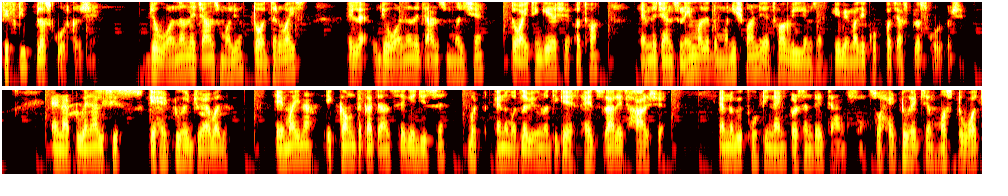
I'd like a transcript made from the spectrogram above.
ફિફ્ટી પ્લસ સ્કોર કરશે. જો વોર્નરને ચાન્સ મળ્યો, તો અધરવાઇઝ એટલે જો વોર્નરને ચાન્સ મળશે, તો આઈ થિંક એ હશે. અથવા એમને ચાન્સ નહીં મળે, તો મનીષ પાંડે અથવા વિલિયમસન. એ બેમાંથી કોઈક પચાસ પ્લસ સ્કોર કરશે. એન્ડ આ ટુ એનાલિસિસ કે હેડ ટુ હેડ જોયા બાદ એમઆઈના એકાવન ટકા ચાન્સ છે કે જીતશે. બટ એનો મતલબ એવું નથી કે એચઆર એચ હારશે. એમના બી ફોર્ટી નાઇન પર્સન્ટેજ ચાન્સ છે. સો હેડ ટુ હેડ છે મસ્ટ વોચ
